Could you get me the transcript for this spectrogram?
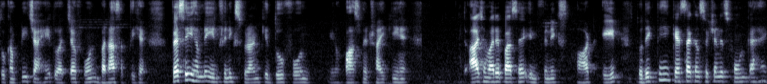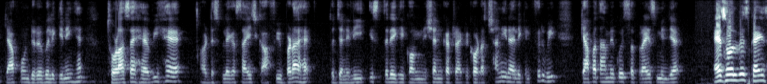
तो कंपनी चाहे तो अच्छा फ़ोन बना सकती है। वैसे ही हमने इन्फिनिक्स ब्रांड के दो फ़ोन यू नो पास में ट्राई किए हैं। तो आज हमारे पास है इन्फिनिक्स हॉट 8 तो देखते हैं कैसा कंस्ट्रक्शन इस फ़ोन का है, क्या फ़ोन ड्यूरेबल की नहीं है। थोड़ा सा हैवी है और डिस्प्ले का साइज़ काफ़ी बड़ा है। तो जनरली इस तरह की कॉम्बिनेशन का ट्रैक रिकॉर्ड अच्छा नहीं रहा है, लेकिन फिर भी क्या पता हमें कोई सरप्राइज़ मिल जाए। As always guys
